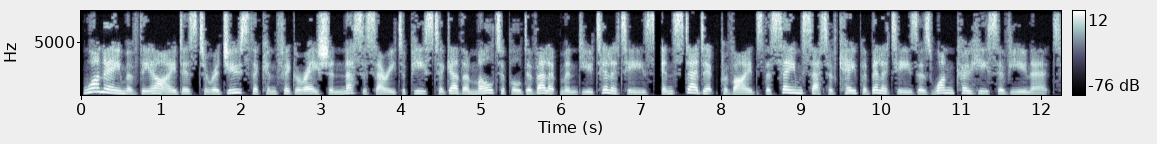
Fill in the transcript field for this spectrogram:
One aim of the IDE is to reduce the configuration necessary to piece together multiple development utilities, instead it provides the same set of capabilities as one cohesive unit.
